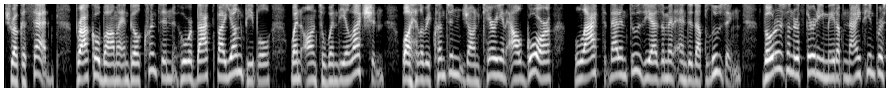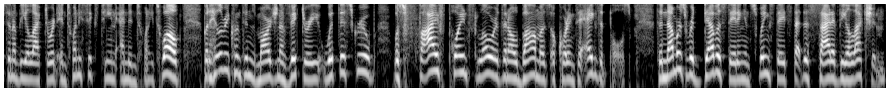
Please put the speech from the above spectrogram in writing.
Sroka said. Barack Obama and Bill Clinton, who were backed by young people, went on to win the election election, while Hillary Clinton, John Kerry, and Al Gore lacked that enthusiasm and ended up losing. Voters under 30 made up 19% of the electorate in 2016 and in 2012, but Hillary Clinton's margin of victory with this group was five points lower than Obama's, according to exit polls. The numbers were devastating in swing states that decided the election.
